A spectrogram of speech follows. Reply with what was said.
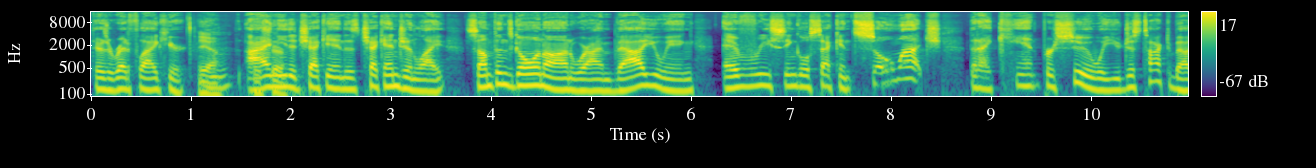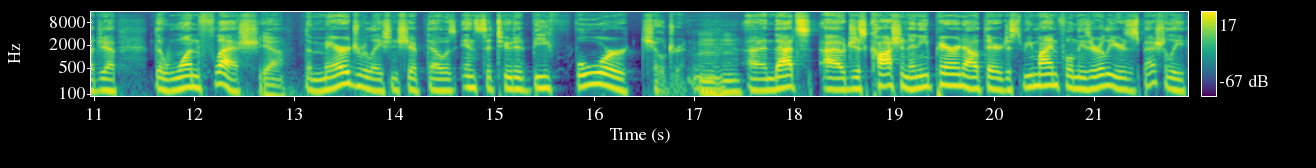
there's a red flag here. Yeah, mm-hmm. I sure. need to check in this check engine light. Something's going on where I'm valuing every single second so much that I can't pursue what you just talked about, Jeff, the one flesh, yeah. the marriage relationship that was instituted before children. Mm-hmm. Uh, and that's, I would just caution any parent out there just to be mindful in these early years, especially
